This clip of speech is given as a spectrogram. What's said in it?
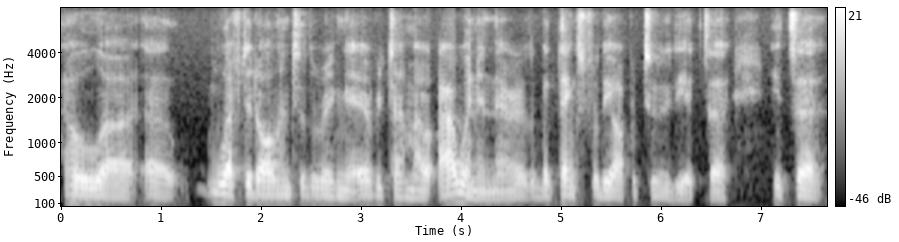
who uh, uh, left it all into the ring every time I, I went in there. But thanks for the opportunity. It's a it's a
